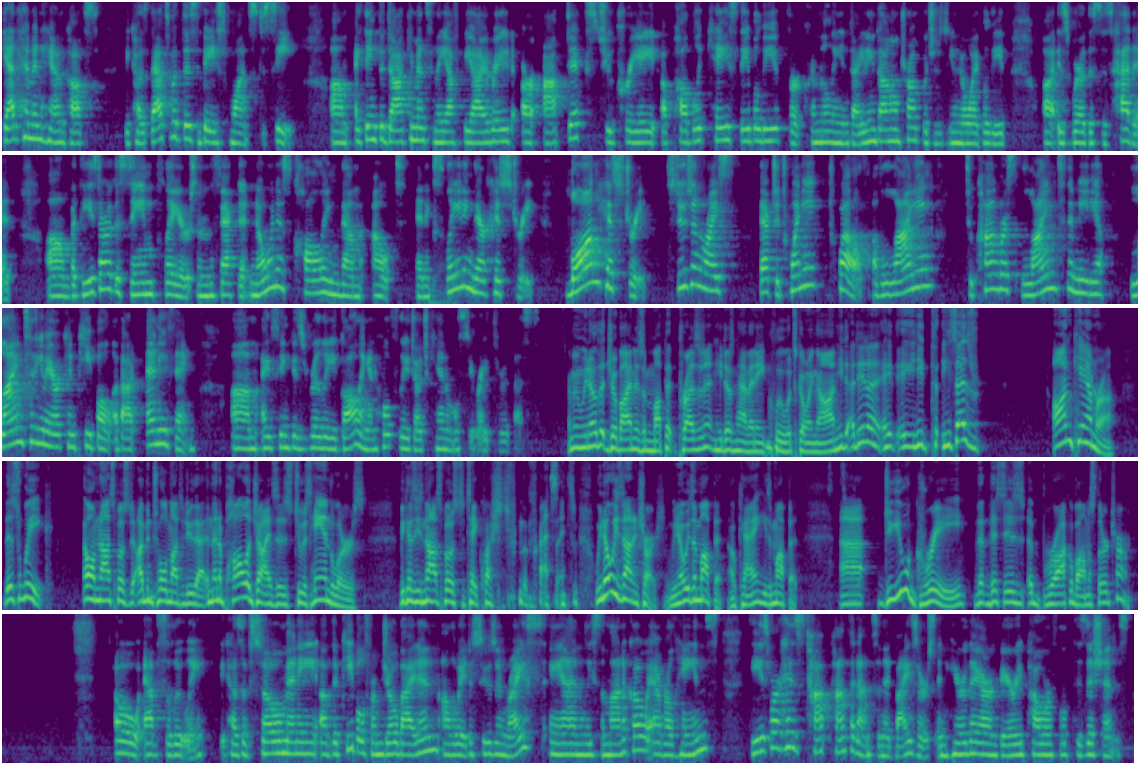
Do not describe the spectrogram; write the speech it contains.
get him in handcuffs because that's what this base wants to see. Um, I think the documents in the FBI raid are optics to create a public case, they believe, for criminally indicting Donald Trump, which, is, you know, I believe uh, is where this is headed. Um, but these are the same players, and the fact that no one is calling them out and explaining their history, long history. Susan Rice, back to 2012, of lying to Congress, lying to the media, lying to the American people about anything, um, I think is really galling. And hopefully, Judge Cannon will see right through this. I mean, we know that Joe Biden is a Muppet president. He doesn't have any clue what's going on. He did. A, he, he he says on camera this week, "Oh, I'm not supposed to. I've been told not to do that," and then apologizes to his handlers because he's not supposed to take questions from the press. We know he's not in charge. We know he's a Muppet. Okay, he's a Muppet. Uh, do you agree that this is Barack Obama's third term? Oh, absolutely. Because of so many of the people from Joe Biden all the way to Susan Rice and Lisa Monaco, Avril Haines, these were his top confidants and advisors. And here they are in very powerful positions.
